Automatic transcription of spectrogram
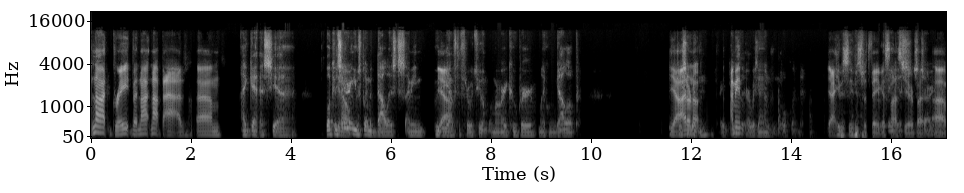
not great, but not not bad. Um, I guess, yeah. Well, considering know- he was playing with Dallas, I mean, who do you have to throw to? Amari Cooper, Michael Gallup. yeah, Jason I don't know. Witten, right? I mean- or was he on Oakland? Yeah, he was he was with Vegas, last year, but sorry, uh.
